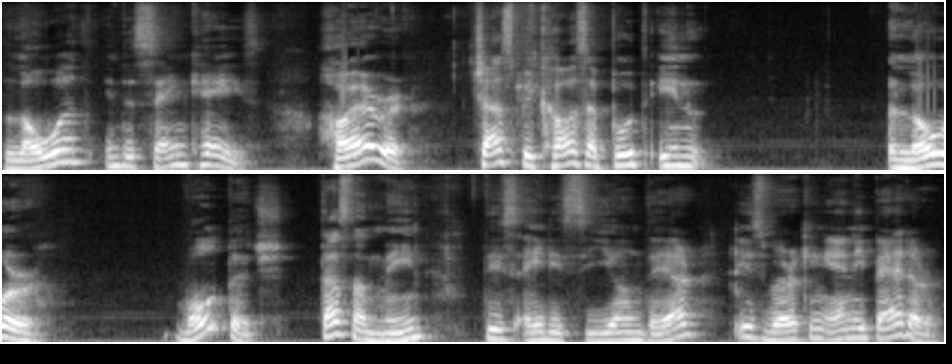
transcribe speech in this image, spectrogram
lowered in the same case. However, just because I put in a lower voltage does not mean this ADC on there is working any better.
